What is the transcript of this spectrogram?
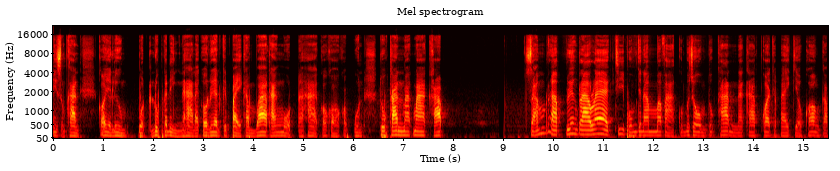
ที่สำคัญก็อย่าลืมกดรูปกระดิ่งนะฮะ แล้วก็เลื่อนขึ้นไปคำว่าทั้งหมดนะฮะ ก็ขอขอบคุณทุกท่านมากๆครับสำหรับเรื่องราวแรกที่ผมจะนำมาฝากคุณผู้ชมทุกท่านนะครับ ก็จะไปเกี่ยวข้องกับ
